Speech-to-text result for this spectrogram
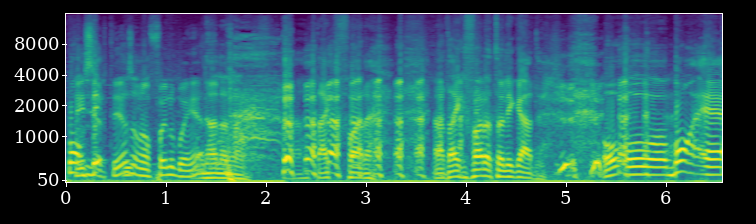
Bom, Tem de- certeza? Não foi no banheiro? Não, não, não. Ela tá aqui fora. Ela tá aqui fora, eu tô ligado. Ô, ô, bom, é,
